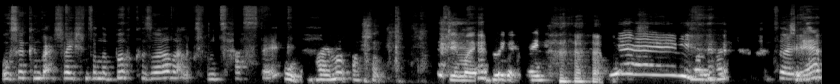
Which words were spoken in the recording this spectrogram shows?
also congratulations on the book as well. That looks fantastic. Thank you very much. Do my obligatory. Yay! so yeah.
